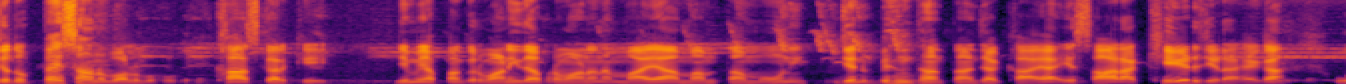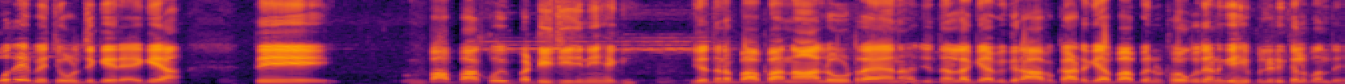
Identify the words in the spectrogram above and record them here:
ਜਦੋਂ ਪੈਸਾ ਇਨਵੋਲਵ ਹੋਵੇ, ਖਾਸ ਕਰਕੇ ਜਿਵੇਂ ਆਪਾਂ ਗੁਰਬਾਣੀ ਦਾ ਫਰਮਾਨ ਆ ਨਾ, ਮਾਇਆ, ਮਮਤਾ ਮੋਹ ਨਹੀਂ ਜਿਨ ਬਿੰਦਾਂ ਤਾਂ ਜਾ ਖਾਇਆ, ਇਹ ਸਾਰਾ ਖੇਡ ਜਿਹੜਾ ਹੈਗਾ, ਉਹਦੇ ਵਿੱਚ ਉਲਝ ਕੇ ਰਹਿ ਗਿਆ ਤੇ ਬਾਬਾ ਕੋਈ ਵੱਡੀ ਚੀਜ਼ ਨਹੀਂ ਹੈਗੀ। ਜਦੋਂ ਬਾਬਾ ਨਾ ਲੋਟ ਰਿਹਾ ਨਾ ਜਦੋਂ ਲੱਗਿਆ ਵੀ ਗ੍ਰਾਫ ਘਟ ਗਿਆ, ਬਾਬੇ ਨੂੰ ਠੋਕ ਦੇਣਗੇ ਹੀ ਪੋਲੀਟੀਕਲ ਬੰਦੇ।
